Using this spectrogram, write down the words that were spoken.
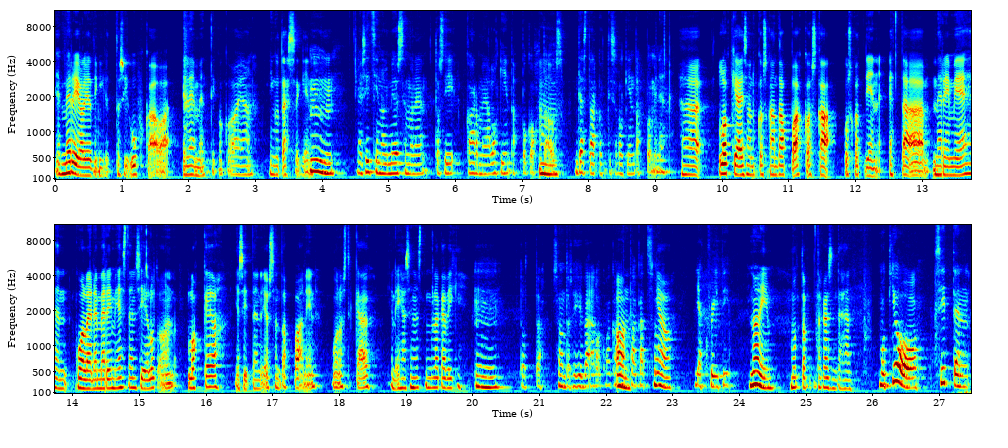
ja meri oli jotenkin tosi uhkaava elementti koko ajan, niin kuin tässäkin. Mm. Ja sitten siinä oli myös semmoinen tosi karmea lokintappokohtaus. Mm. Mitä se tarkoitti se lokin tappaminen? Öö, Lokkia ei saanut koskaan tappaa, koska uskottiin, että merimiehen, kuolleiden merimiesten sielut on lokkeja. Ja sitten jos sen tappaa, niin huonosti käy. Ja niinhän sinne sitten kyllä kävikin. Mm, totta. Se on tosi hyvä elokuva, kannattaa on. katsoa. Joo. Ja creepy. No niin, mutta takaisin tähän. Mut joo, sitten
